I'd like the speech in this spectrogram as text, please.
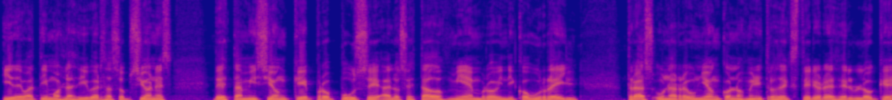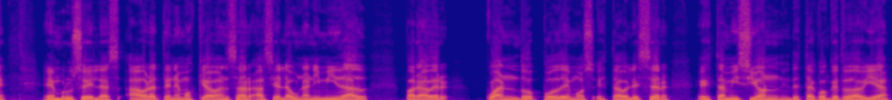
y debatimos las diversas opciones de esta misión que propuse a los Estados miembros, indicó Burrell, tras una reunión con los ministros de Exteriores del bloque en Bruselas. Ahora tenemos que avanzar hacia la unanimidad para ver cuándo podemos establecer esta misión. Destacó que todavía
